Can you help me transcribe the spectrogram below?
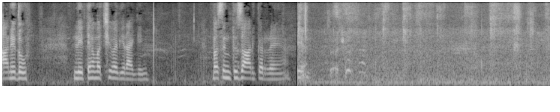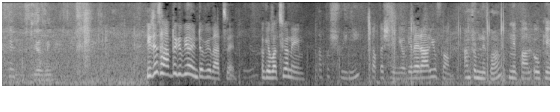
आने दो। लेते हम अच्छी वाली रैगिंग बस इंतज़ार कर रहे हैं। You just have to give your interview, that's it. Okay, what's your name? Tapashwini. Tapashwini. Okay, where are you from? I'm from Nepal. Nepal okay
